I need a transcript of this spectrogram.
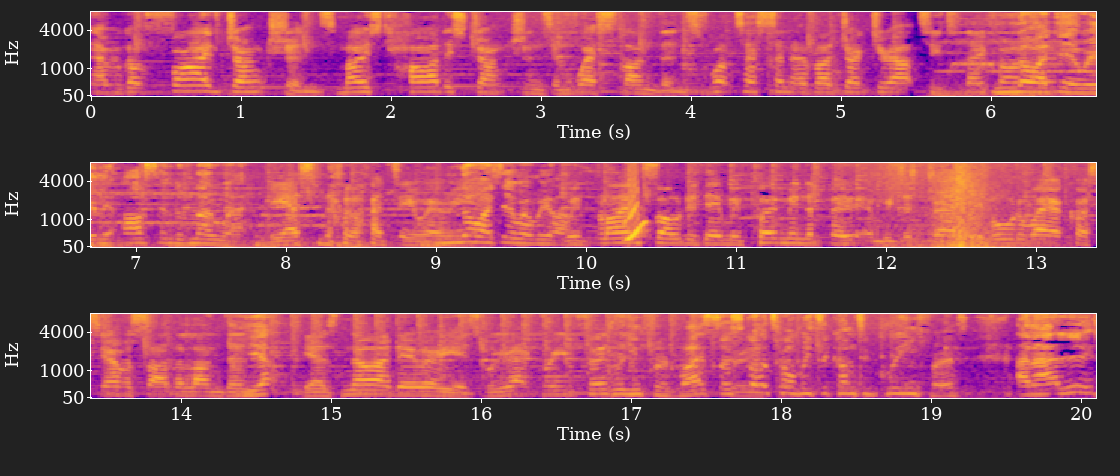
Now we've got five junctions, most hardest junctions in West London. So what test centre have I dragged you out to today, Francis? No idea, we're in the arse end of nowhere. He has no idea where he No is. idea where we are. We blindfolded him, we put him in the boot, and we just dragged him all the way across the other side of London. Yep. He has no idea where he is. We're at Greenford. Greenford, right? So Scott told me to come to Greenford, and I literally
